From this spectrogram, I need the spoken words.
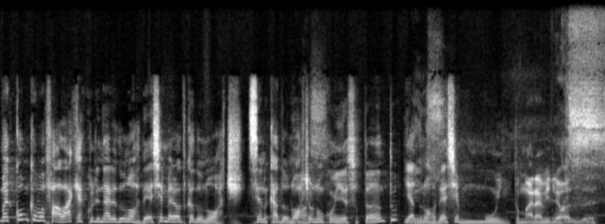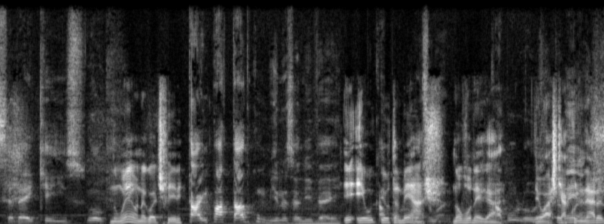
Mas como que eu vou falar que a culinária do Nordeste é melhor do que a do Norte? Sendo que a do Norte Nossa. eu não conheço tanto e a do Isso. Nordeste é muito maravilhosa. Nossa, velho, que isso. Ô, Não é um negócio diferente? tá empatado com Minas ali, velho. Eu, eu também acho. mano. Não vou negar. Cabuloso. Eu acho que a culinária.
